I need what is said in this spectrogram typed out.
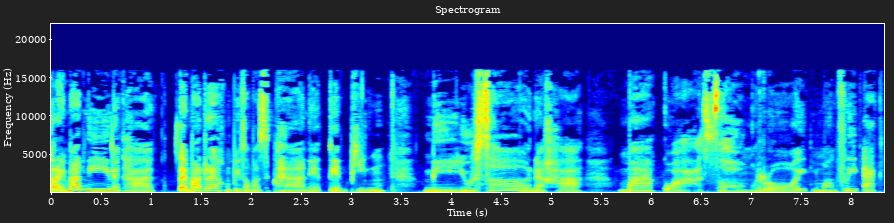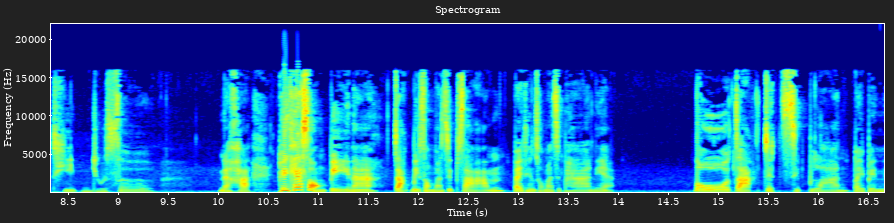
ไตรมาสนี้นะคะไตรมาสแรกของปี 2015 เนี่ยเตี่ยนผิงมี user นะคะมากกว่า 200 monthly active user นะคะเพียงแค่ 2 ปีนะ จากปี 2013 ไปถึง 2015 เนี่ยโตจาก 70 ล้านไปเป็น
